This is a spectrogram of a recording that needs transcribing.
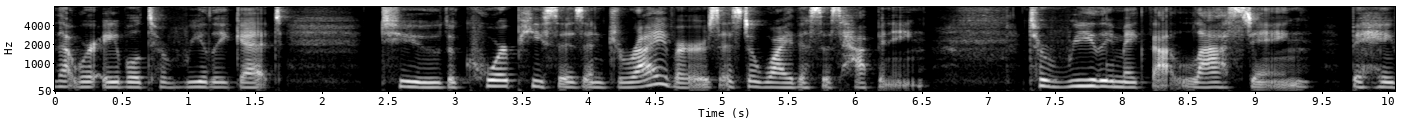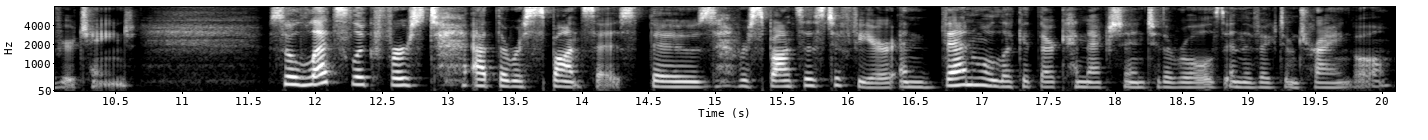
that we're able to really get to the core pieces and drivers as to why this is happening to really make that lasting behavior change. So let's look first at the responses, those responses to fear, and then we'll look at their connection to the roles in the victim triangle.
